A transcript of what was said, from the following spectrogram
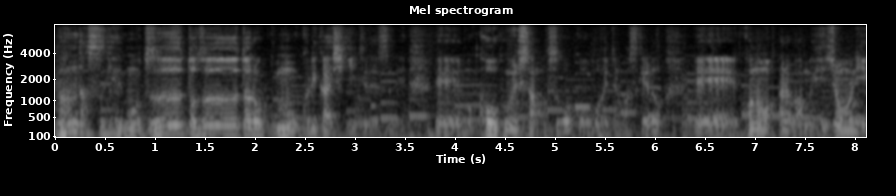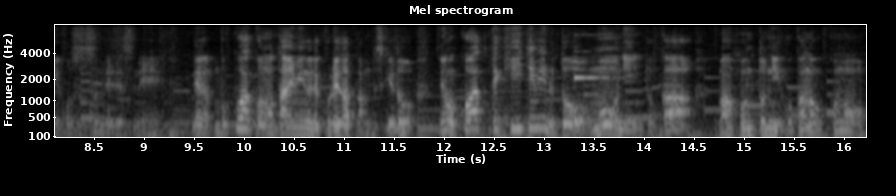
なんだすげえもうずっとずっともう繰り返し聴いてですね、えー、もう興奮したのをすごく覚えてますけど、えー、このアルバム非常におすすめですね。で僕はこのタイミングでこれだったんですけどでもこうやって聴いてみるとモーニンとかまあ本当に他のこの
